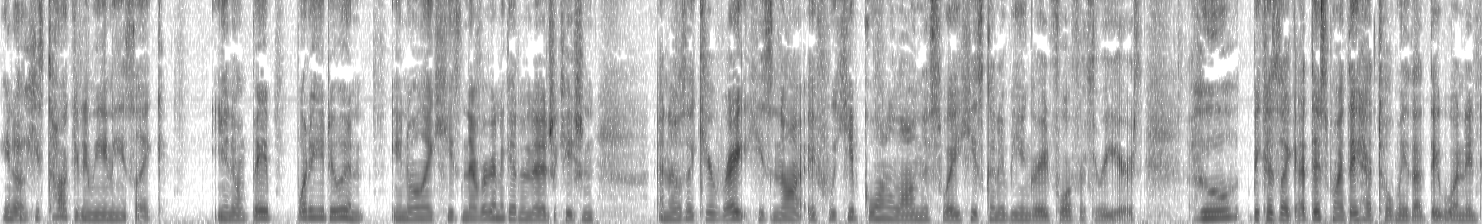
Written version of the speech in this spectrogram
you know, he's talking to me and he's like, you know, babe, what are you doing? You know, like he's never going to get an education. And I was like, you're right, he's not. If we keep going along this way, he's going to be in grade 4 for 3 years. Who because like at this point they had told me that they wanted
